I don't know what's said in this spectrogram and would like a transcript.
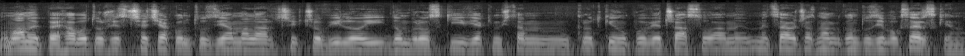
no, mamy pecha, bo to już jest trzecia kontuzja, Malarczyk, Czowilo i Dąbrowski w jakimś tam krótkim upływie czasu, a my, my cały czas mamy kontuzje bokserskie. No.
